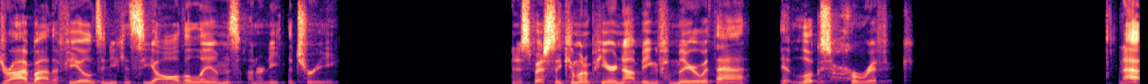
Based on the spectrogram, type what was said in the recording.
drive by the fields and you can see all the limbs underneath the tree. And especially coming up here and not being familiar with that, it looks horrific. And I,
